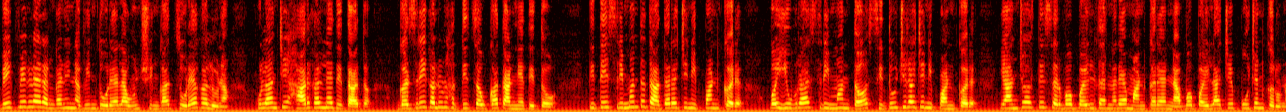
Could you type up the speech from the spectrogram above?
वेगवेगळ्या रंगाने नवीन दोऱ्या लावून शिंगात चोऱ्या घालून फुलांचे हार घालण्यात येतात. गजरे घालून हत्ती चौकात आणण्यात येतं. तिथे श्रीमंत दादाराजे निपाणकर व युवराज श्रीमंत सिद्धूजीराजे निपाणकर यांच्या हस्ते सर्व बैल धरणाऱ्या मानकऱ्यांना व बैलाचे पूजन करून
